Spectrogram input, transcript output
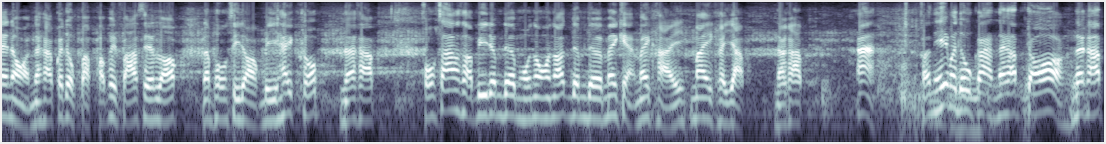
แน่นอนนะครับกระจกปรับพับไฟฟ้าเซนล็อกลำโพงสีดอกมีให้ครบนะครับโครงสร้างเสาบีเดิมๆหัวนงหัวน็อตเดิมๆไม่แกะไม่ไขไม่ขยับนะครับอะคราวนี้มาดูกันนะครับจอนะครับ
